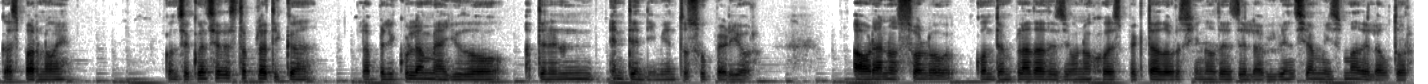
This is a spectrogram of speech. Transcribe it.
Gaspar Noé. Consecuencia de esta plática, la película me ayudó a tener un entendimiento superior, ahora no solo contemplada desde un ojo de espectador, sino desde la vivencia misma del autor.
